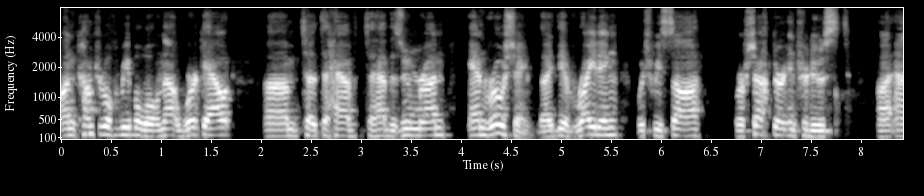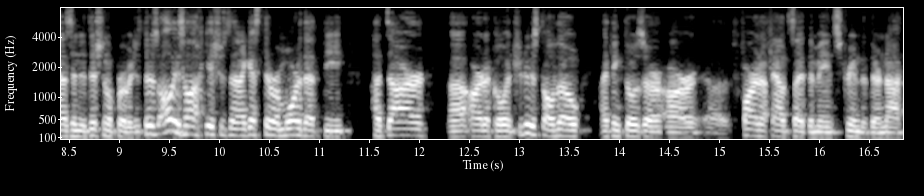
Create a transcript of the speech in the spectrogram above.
uncomfortable for people? Will it not work out um, to, to have to have the Zoom run? And Roshem, the idea of writing, which we saw where Schachter introduced uh, as an additional provision. There's all these halachic issues, and I guess there were more that the Hadar uh, article introduced, although I think those are, are uh, far enough outside the mainstream that they're not,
